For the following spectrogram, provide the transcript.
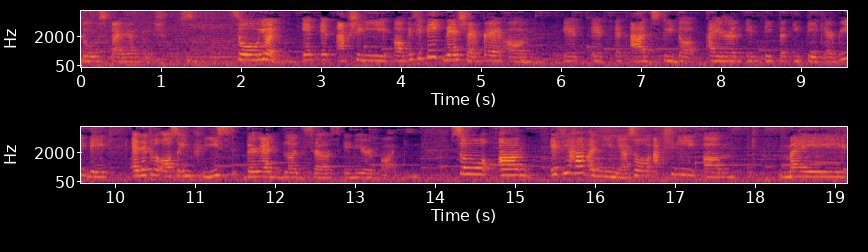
those parang issues. So, yun. It, it actually, um, if you take this, syempre, um, it, it, it adds to the iron intake that you take every day. And it will also increase the red blood cells in your body. So, um, if you have anemia, so actually, um, my,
